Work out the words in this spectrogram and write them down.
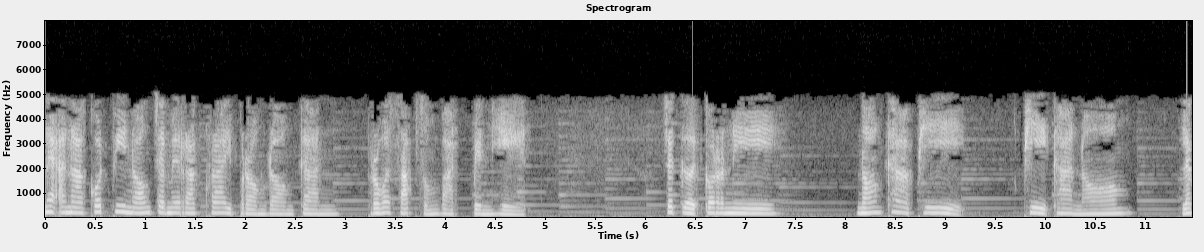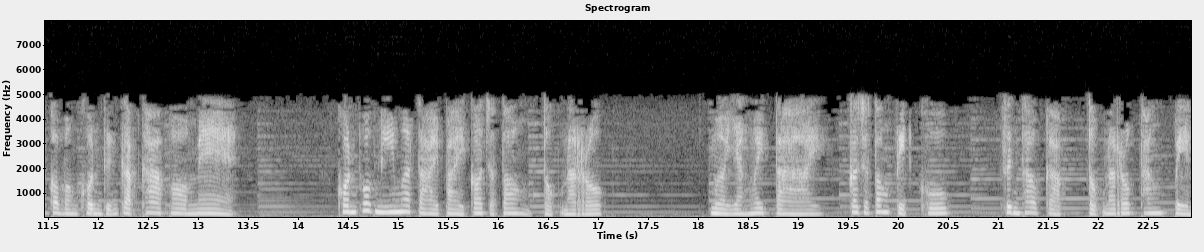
นอนาคตพี่น้องจะไม่รักใคร่ปรองดองกัน เพราะว่าทรัพย์สมบัติเป็นเหตุ จะเกิดกรณี น้องฆ่าพี่ พี่ฆ่าน้อง และก็บางคนถึงกับฆ่าพ่อแม่ คนพวกนี้เมื่อตายไปก็จะต้องตกนรก เมื่อยังไม่ตายก็จะต้องติดคุก ซึ่งเท่ากับตกนรกทั้งเป็น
